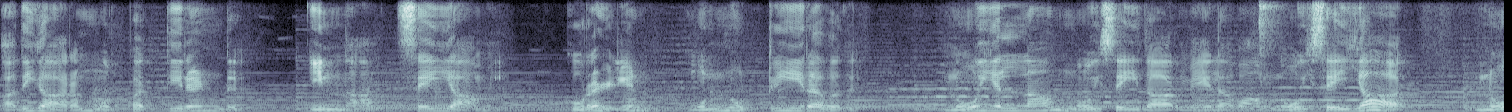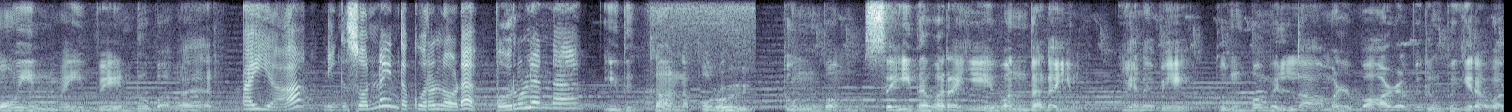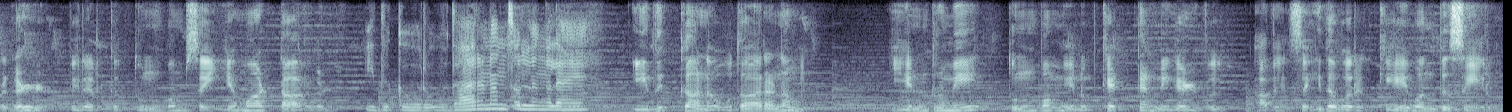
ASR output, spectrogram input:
அதிகாரம் முப்பத்தி ரெண்டு இன்னா செய்யாமை. குரல் எண் முன்னூற்றி இருபது நோயெல்லாம் நோய் செய்தார் மேலவாம். நோய் செய்யார். நோயின்மை வேண்டுபவர். ஐயா நீங்க சொன்ன இந்த குரலோட பொருள் என்ன? இதுக்கான பொருள் துன்பம் செய்தவரையே வந்தடையும். எனவே துன்பம் இல்லாமல் வாழ விரும்புகிறவர்கள் பிறர்க்கு துன்பம் செய்ய மாட்டார்கள். இதுக்கு ஒரு உதாரணம் சொல்லுங்களேன். இதுக்கான உதாரணம் என்றுமே துன்பம் எனும் கெட்ட நிகழ்வு அதை செய்தவருக்கே வந்து சேரும்.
